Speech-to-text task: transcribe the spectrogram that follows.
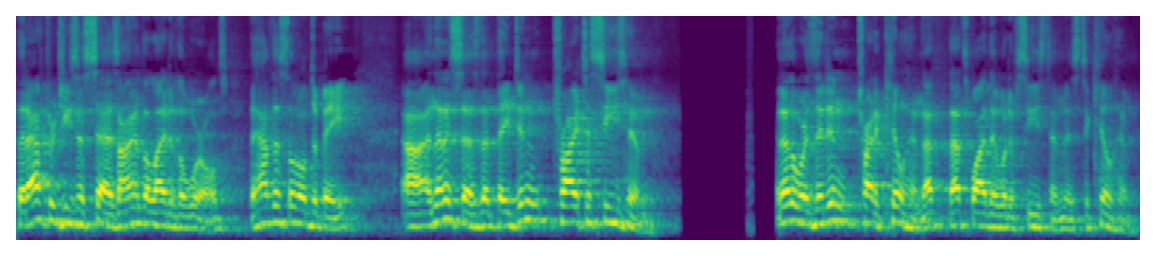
that after Jesus says, I am the light of the world, they have this little debate. Uh, and then it says that they didn't try to seize him. In other words, they didn't try to kill him. That, that's why they would have seized him, is to kill him.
